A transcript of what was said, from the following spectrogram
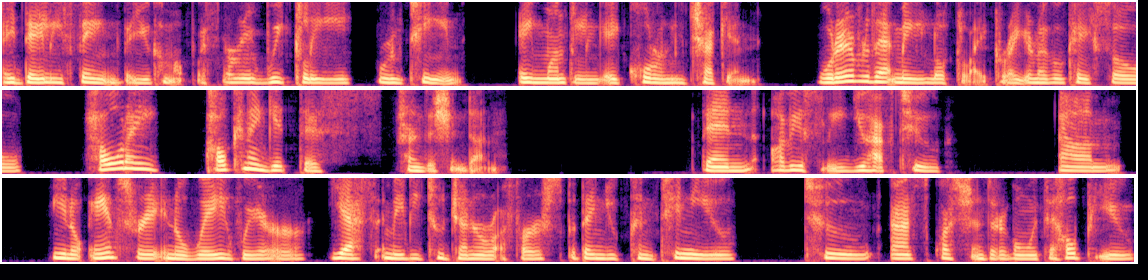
a daily thing that you come up with or a weekly routine, a monthly, a quarterly check in, whatever that may look like, right? You're like, okay, so how would I, how can I get this transition done? then obviously you have to, um, you know, answer it in a way where, yes, it may be too general at first, but then you continue to ask questions that are going to help you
